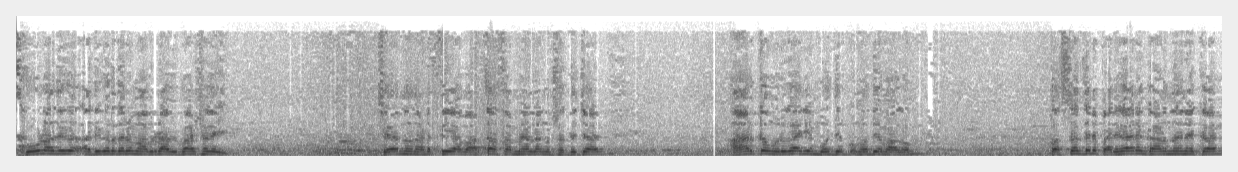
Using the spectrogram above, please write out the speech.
സ്കൂൾ അധികൃതരും അവരുടെ അഭിഭാഷകയും ചേർന്ന് നടത്തിയ വാർത്താ സമ്മേളനങ്ങൾ ശ്രദ്ധിച്ചാൽ ആർക്കും ഒരു കാര്യം ബോധ്യ- ബോധ്യമാകും. പ്രശ്നത്തിന് പരിഹാരം കാണുന്നതിനേക്കാൾ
